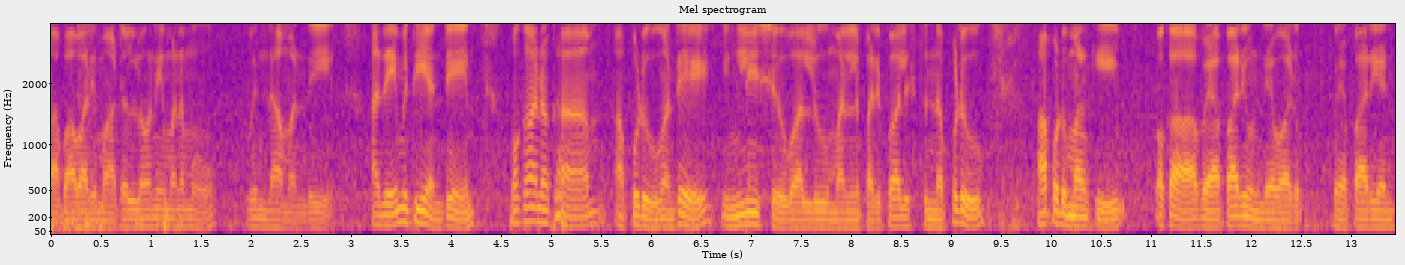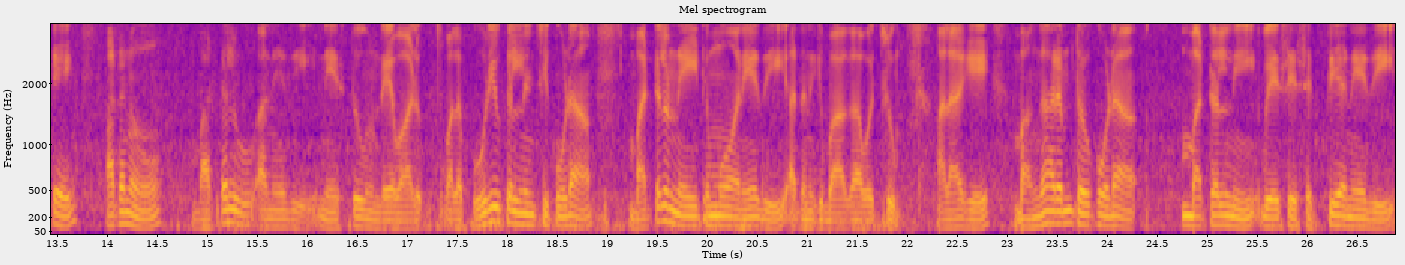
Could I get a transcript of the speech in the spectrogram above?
బాబావారి మాటల్లోనే మనము విందామండి. అదేమిటి అంటే ఒకనొక అప్పుడు అంటే ఇంగ్లీష్ వాళ్ళు మనల్ని పరిపాలిస్తున్నప్పుడు అప్పుడు మనకి ఒక వ్యాపారి ఉండేవాడు. వ్యాపారి అంటే అతను బట్టలు అనేది నేస్తూ ఉండేవాడు. వాళ్ళ పూర్వీకుల నుంచి కూడా బట్టలు నేయటము అనేది అతనికి బాగా వచ్చు. అలాగే బంగారంతో కూడా బట్టల్ని వేసే శక్తి అనేది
